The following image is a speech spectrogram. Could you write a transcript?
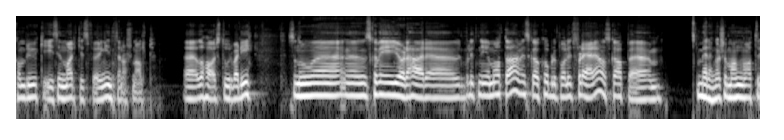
kan bruke i sin markedsføring internasjonalt. Og det har stor verdi. Så nå skal vi gjøre det her på litt nye måter. Vi skal koble på litt flere og skape mer engasjement og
